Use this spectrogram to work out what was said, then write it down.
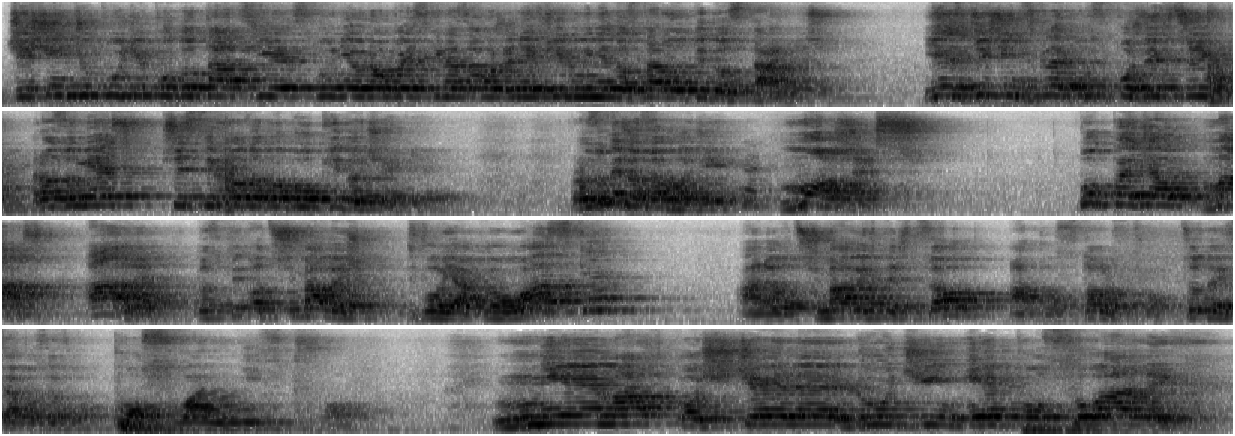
Dziesięciu pójdzie po dotację z Unii Europejskiej na założenie firmy, nie dostaną, Ty dostaniesz. Jest dziesięć sklepów spożywczych, rozumiesz? Wszyscy chodzą po bułki do Ciebie. Rozumiesz o co chodzi? Tak. Możesz. Bóg powiedział, masz, ale ty otrzymałeś dwojaką łaskę, ale otrzymałeś też co? Apostolstwo. Co to jest apostolstwo? Posłannictwo. Nie ma w Kościele ludzi nieposłanych.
